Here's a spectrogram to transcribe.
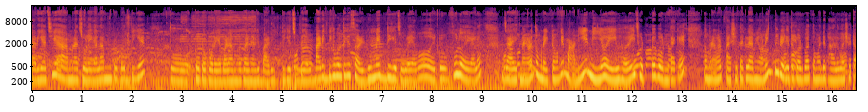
দাঁড়িয়ে আছি। আমরা চলে গেলাম টোটোর দিকে। তো টোটো করে এবার আমরা ফাইনালি বাড়ির দিকে চলে যাব। বাড়ির দিকে বলতে গিয়ে সরি রুমের দিকে চলে যাব। একটু ভুল হয়ে গেল। যাই হোক না কেন, তোমরা একটু আমাকে মানিয়ে নিও এইভাবেই ছোট্ট বোনটাকে। তোমরা আমার পাশে থাকলে আমি অনেক দূর এগোতে পারব আর তোমাদের ভালোবাসাটা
